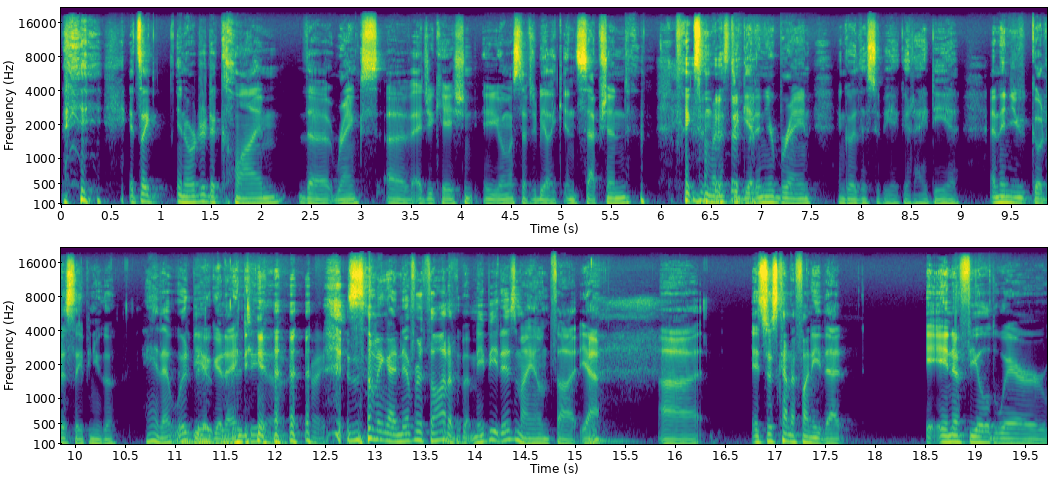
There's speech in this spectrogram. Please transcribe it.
it's like in order to climb the ranks of education, you almost have to be like inceptioned. like someone has to get in your brain and go, "This would be a good idea," and then you go to sleep and you go, hey, that would be, a good, idea. right. it's something I never thought of, but maybe it is my own thought. Yeah. Uh, it's just kind of funny that in a field where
